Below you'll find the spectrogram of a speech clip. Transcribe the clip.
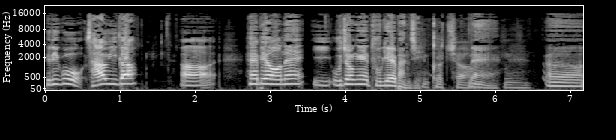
그리고 4위가, 어, 해변의 이 우정의 두 개의 반지. 그렇죠. 네. 음, 어,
